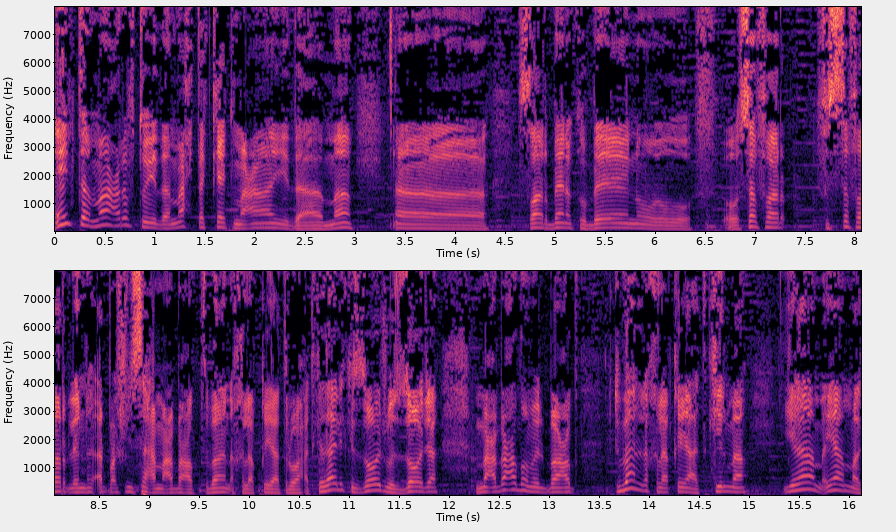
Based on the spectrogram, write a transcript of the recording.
أنت ما عرفته إذا ما احتكيت معاه إذا ما آه صار بينك وبينه وسفر. في السفر لأنه 24 ساعة مع بعض تبان أخلاقيات الواحد. كذلك الزوج والزوجة مع بعضهم البعض. تبان الأخلاقيات كلمه يا ياما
